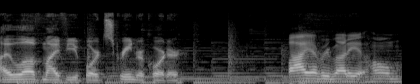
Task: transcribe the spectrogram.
I love my Viewboard screen recorder. Bye everybody at home.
